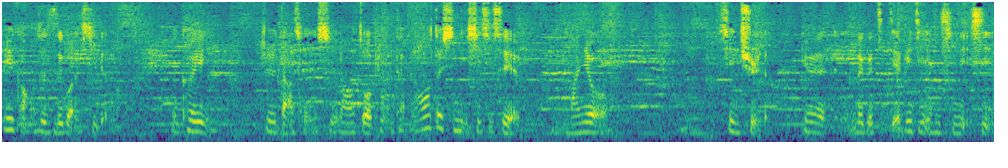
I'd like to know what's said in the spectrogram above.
因为刚好是资管系的嘛，我可以就是打城市，然后做平台，然后对心理系其实也蛮有兴趣的，因为那个姐姐毕竟也是心理系的。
